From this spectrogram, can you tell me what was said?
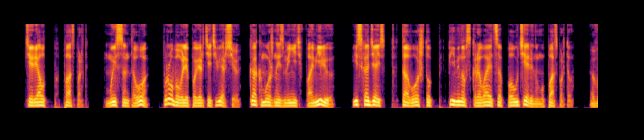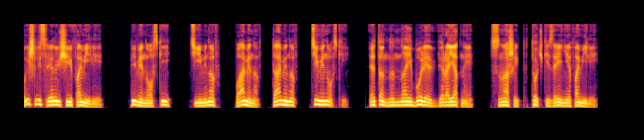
терял паспорт. Мы с НТО пробовали повертеть версию, как можно изменить фамилию, исходя из того, что Пименов скрывается по утерянному паспорту. вышли следующие фамилии. Пименовский, Тименов, Паменов, Таминов, Тиминовский. Это наиболее вероятные с нашей точки зрения фамилии.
